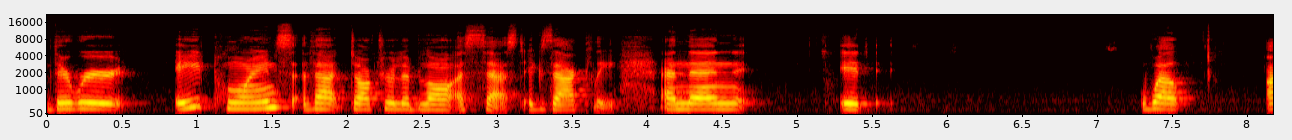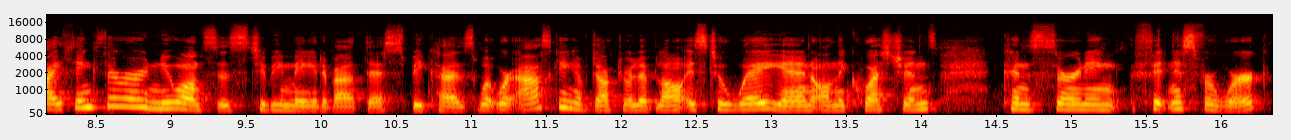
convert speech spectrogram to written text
There were eight points that Dr. Leblanc assessed, exactly. And then it, well, I think there are nuances to be made about this because what we're asking of Dr. Leblanc is to weigh in on the questions concerning fitness for work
